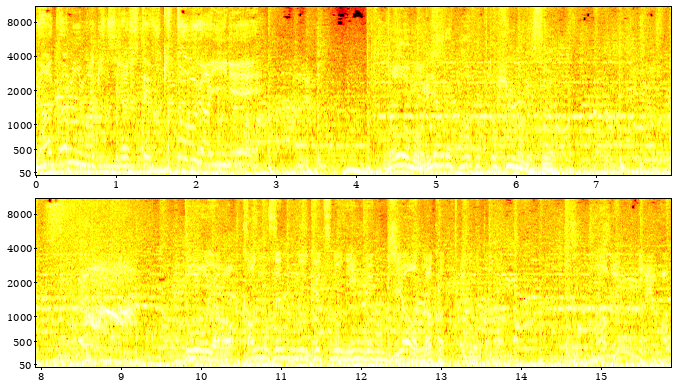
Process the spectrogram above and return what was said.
出して吹き飛ぶがいいね。どうもリアルパーフェクトヒューマンです。どうやら完全無欠の人間じゃなかったようだ。ななめんなよ若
